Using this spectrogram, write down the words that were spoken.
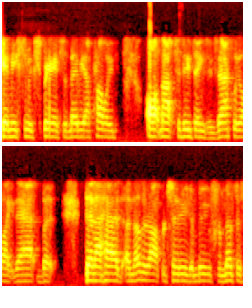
gave me some experience of maybe I probably ought not to do things exactly like that. But then I had another opportunity to move from Memphis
